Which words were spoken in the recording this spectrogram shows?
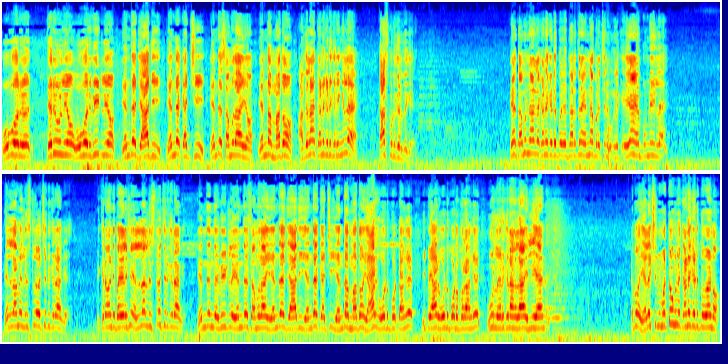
ஒவ்வொரு தெருவுலயும் ஒவ்வொரு வீட்லயும் எந்த ஜாதி எந்த கட்சி எந்த சமுதாயம் எந்த மதம் அதெல்லாம் கணக்கெடுக்கிறீங்கல்ல? காசு கொடுக்கறதுக்கு. ஏன் தமிழ்நாட்டில் கணக்கெடுப்பு நடத்தினா என்ன பிரச்சனை உங்களுக்கு? ஏன் முடியல எல்லாமே லிஸ்ட்ல வச்சிருக்கிறாங்க. விக்கிரவாண்டி பை எலெக்ஷன் எல்லாம் லிஸ்ட் வச்சிருக்கிறாங்க. எந்தெந்த வீட்டில் எந்த சமுதாயம் எந்த ஜாதி எந்த கட்சி எந்த மதம் யாருக்கு ஓட்டு போட்டாங்க இப்ப யார் ஓட்டு போட போறாங்க ஊர்ல இருக்கிறாங்களா இல்லையான்னு. இப்போ எலெக்ஷன் மட்டும் உங்களுக்கு கணக்கெடுப்பு வேணும்.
